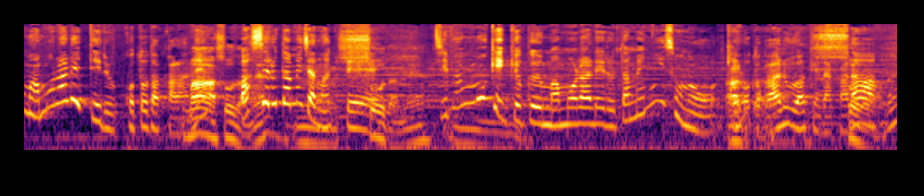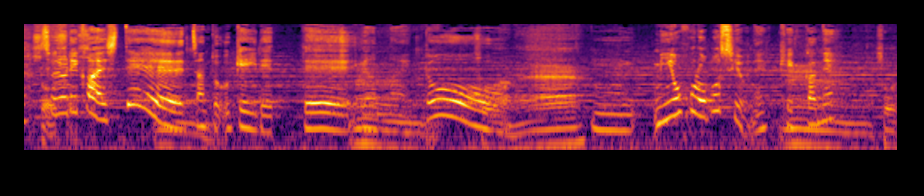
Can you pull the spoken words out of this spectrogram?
を守られてることだからね,、まあそうだね。罰せるためじゃなくて、うんそうだね。自分も結局守られるためにその敬語とかあるわけだからそれを理解してちゃんと受け入れてやんないと、そうだね。うん。身を滅ぼすよね。結果ね。うん。そうだ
